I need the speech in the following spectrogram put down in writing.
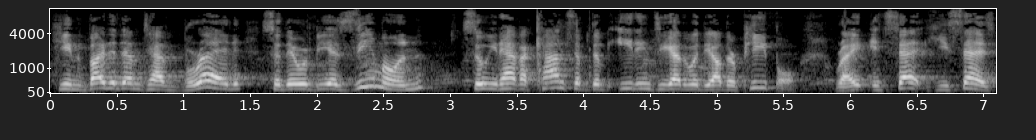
He invited them to have bread so there would be a zimun so he'd have a concept of eating together with the other people, right? It said, he says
